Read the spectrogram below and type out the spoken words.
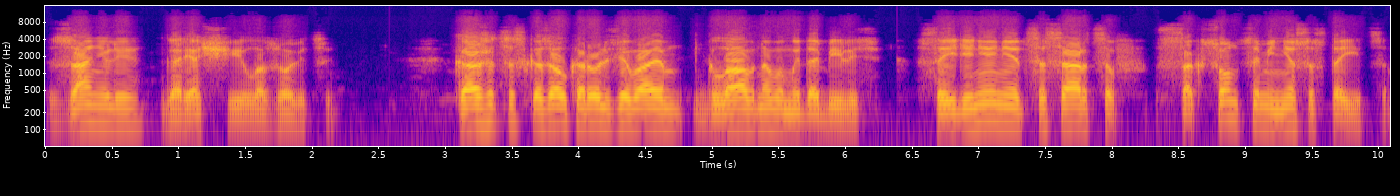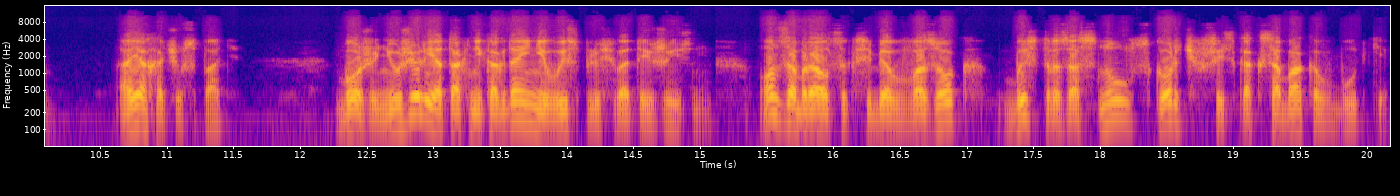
заняли горящие лазовицы. «Кажется, — сказал король зевая, — главного мы добились. Соединение цесарцев с саксонцами не состоится. А я хочу спать. Боже, неужели я так никогда и не высплюсь в этой жизни?» Он забрался к себе в вазок, быстро заснул, скорчившись, как собака в будке.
